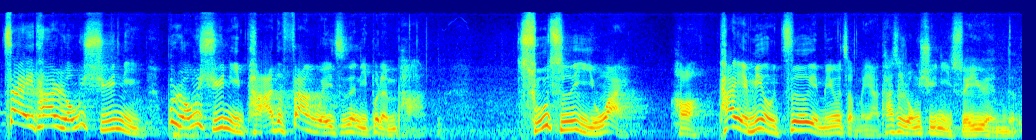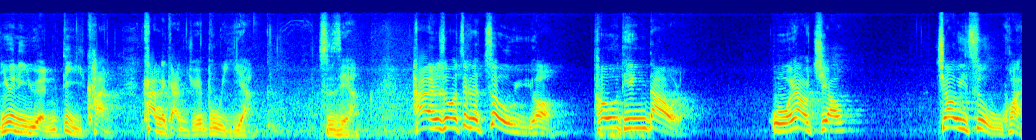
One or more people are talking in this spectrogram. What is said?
在他容许你不容许你爬的范围之内，你不能爬。除此以外，哈，他也没有遮，也没有怎么样，他是容许你随缘的，因为你远地看，看的感觉不一样，是这样。还有人说这个咒语哈，偷听到了，我要教，教一次五块，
